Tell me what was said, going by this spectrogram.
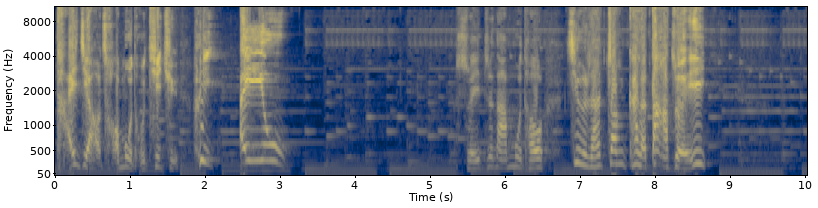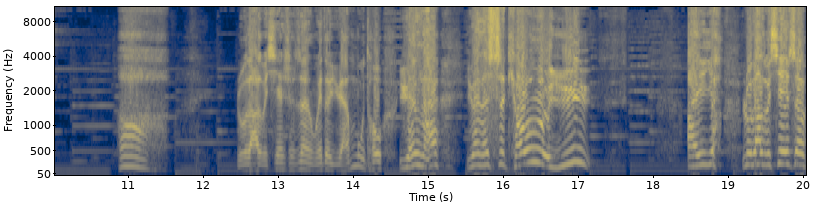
抬脚朝木头踢去，嘿，哎呦！谁知那木头竟然张开了大嘴，啊！鲁拉鲁先生认为的圆木头，原来原来是条鳄鱼。哎呀，鲁拉鲁先生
